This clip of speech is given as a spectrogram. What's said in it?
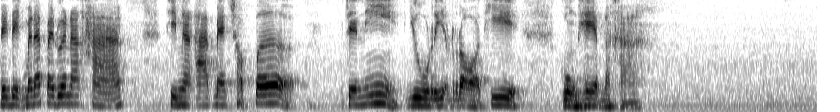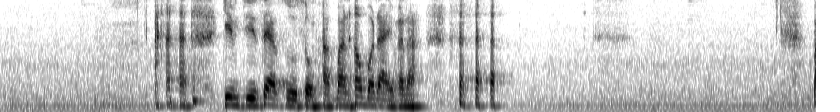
เด็กๆไม่ได้ไปด้วยนะคะ ทีมงาน Art Mac Shopper เจนนี่ยูริรอที่กรุงเทพนะคะ กิมจีแซบสู่สมผักบ้านเฮาบ่ได้พะนะไป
